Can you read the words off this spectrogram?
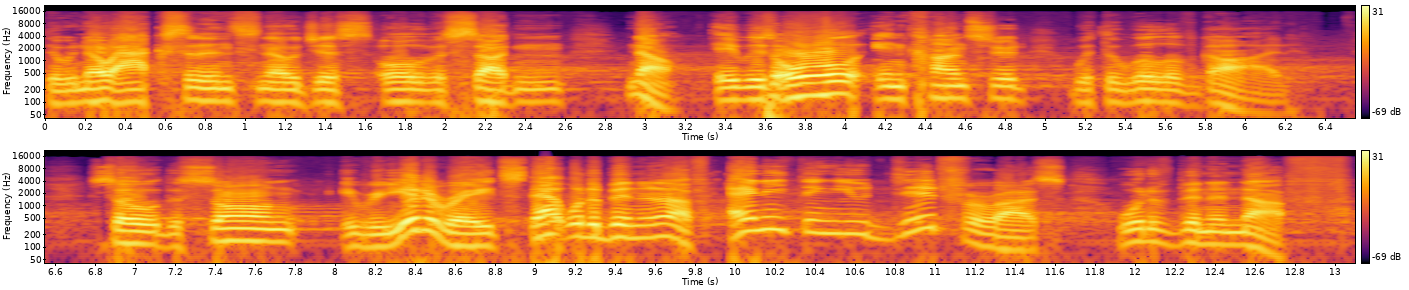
There were no accidents, no just all of a sudden. No, it was all in concert with the will of God. So the song reiterates that would have been enough. Anything you did for us would have been enough.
